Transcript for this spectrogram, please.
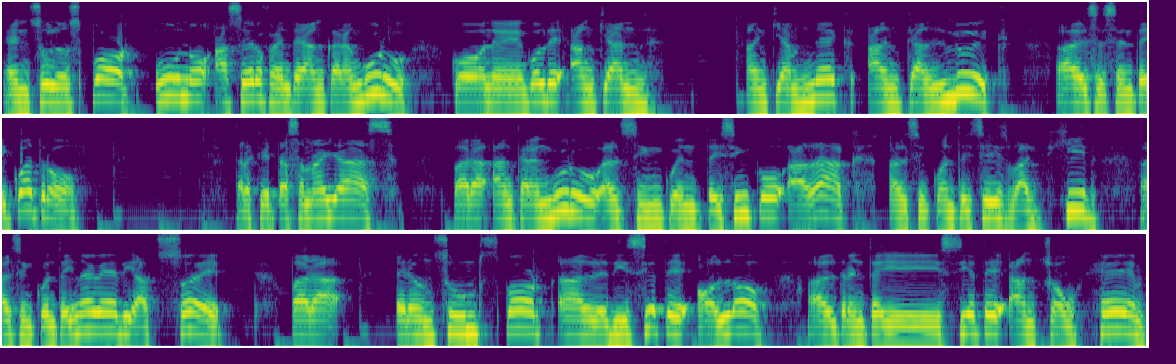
En Zulu Sport 1 a 0 frente a Ankaranguru con el gol de Ankian, Ankiamnek Ankanluik al 64. Tarjetas amarillas. Para Ankaranguru al 55 Adak, al 56 Baghid, al 59 Diatsoe. Para Eronsum Sport al 17 Olov, al 37 Anchouhe,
